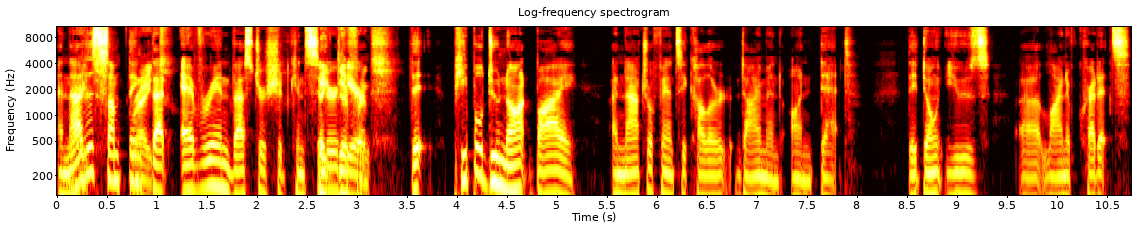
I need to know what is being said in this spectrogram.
And that right. is something right. that every investor should consider Big here. That people do not buy a natural fancy color diamond on debt. They don't use uh, line of credits.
